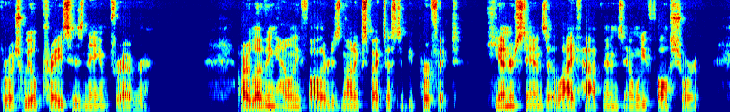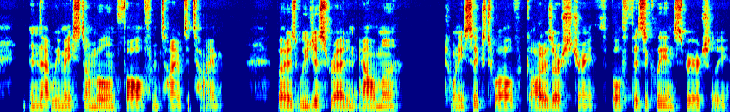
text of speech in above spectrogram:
for which we will praise his name forever. Our loving Heavenly Father does not expect us to be perfect. He understands that life happens and we fall short, and that we may stumble and fall from time to time. But as we just read in Alma 26:12, God is our strength, both physically and spiritually.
